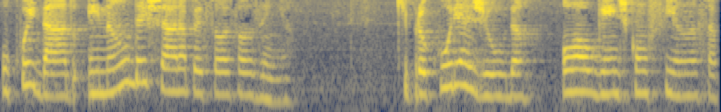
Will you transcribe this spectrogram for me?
o cuidado em não deixar a pessoa sozinha, que procure ajuda ou alguém de confiança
